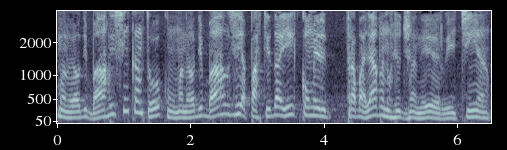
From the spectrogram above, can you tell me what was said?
Manuel de Barros e se encantou com Manuel de Barros e a partir daí, como ele trabalhava no Rio de Janeiro e tinha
